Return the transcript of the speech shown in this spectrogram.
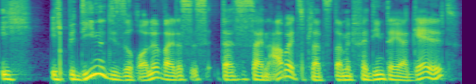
ich, ich bediene diese Rolle, weil das ist, das ist sein Arbeitsplatz, damit verdient er ja Geld.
